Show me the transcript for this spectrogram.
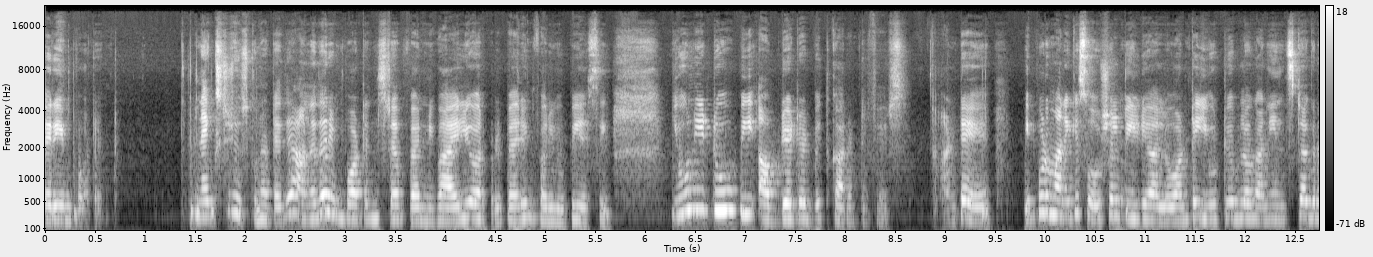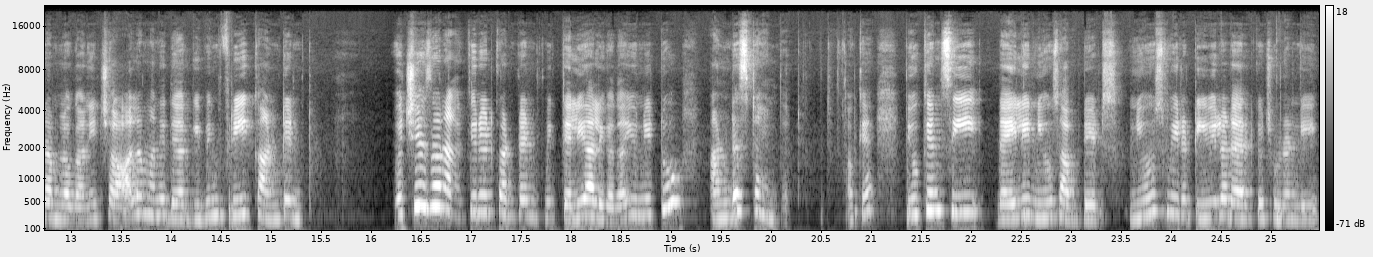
very important next చూసుకున్నట్టయితే another important step when while you are preparing for UPSC you need to be updated with current affairs అంటే ఇప్పుడు మనకి సోషల్ మీడియాలో అంటే యూట్యూబ్లో కానీ ఇన్స్టాగ్రామ్లో కానీ చాలా మంది they are giving free content which is inaccurate content మీకు తెలియాలి కదా. You need to understand that okay? You can see daily news updates news మీరు టీవీలో డైరెక్ట్గా చూడండి.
